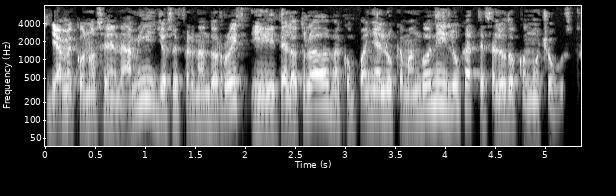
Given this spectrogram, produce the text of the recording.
Ya me conocen a mí, yo soy Fernando Ruiz y del otro lado me acompaña Luca Mangoni. Luca, te saludo con mucho gusto.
